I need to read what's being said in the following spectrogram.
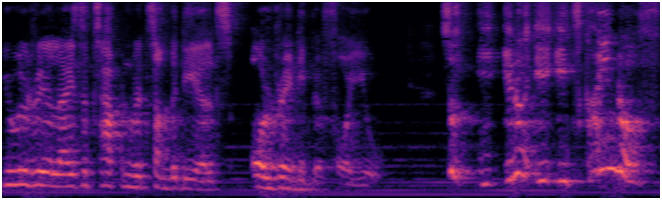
you will realize it's happened with somebody else already before you. So, you know, it's kind of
